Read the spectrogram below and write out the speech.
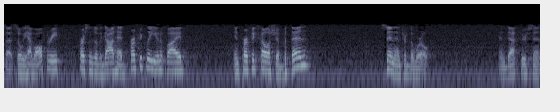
says. So we have all three persons of the Godhead perfectly unified in perfect fellowship. But then sin entered the world, and death through sin.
